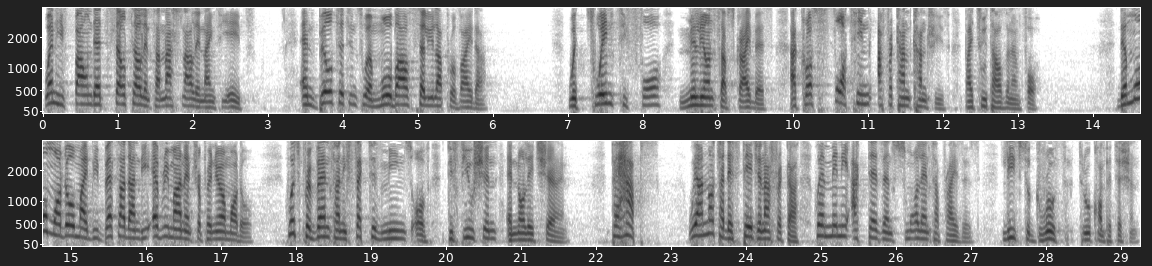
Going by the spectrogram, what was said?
when he founded Celtel International in 98 and built it into a mobile cellular provider with 24 million subscribers across 14 African countries by 2004. The Mo model might be better than the everyman entrepreneur model, which prevents an effective means of diffusion and knowledge sharing. Perhaps we are not at the stage in Africa where many actors and small enterprises leads to growth through competition.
